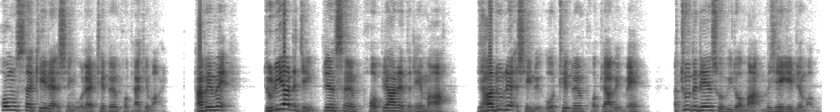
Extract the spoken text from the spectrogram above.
ဖုံးဆက်ခဲ့တဲ့အရှင်ကိုလည်းထည့်သွင်းဖော်ပြခဲ့ပါတယ်ဒါပေမဲ့ဒုတိယတစ်ကြိမ်ပြင်ဆင်ဖော်ပြတဲ့သတင်းမှာ ယာတုနဲ့အရှင်တွေကိုထည့်သွင်းဖော်ပြပေးမယ်အထူးသတင်းဆိုပြီးတော့မှမရေးခဲ့ပြန်ပါဘူး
